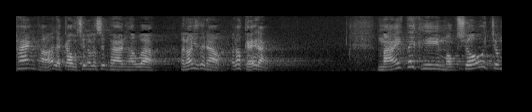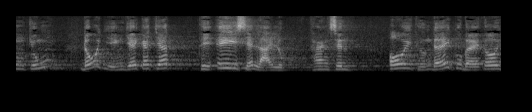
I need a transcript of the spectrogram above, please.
than thở, lại cầu xin Allah subhanahu wa. Họ nói như thế nào? Nó kể rằng, mãi tới khi một số trong chúng đối diện với cái chết, thì y sẽ lại lục than xin. Ôi, thượng đế của bề tôi,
